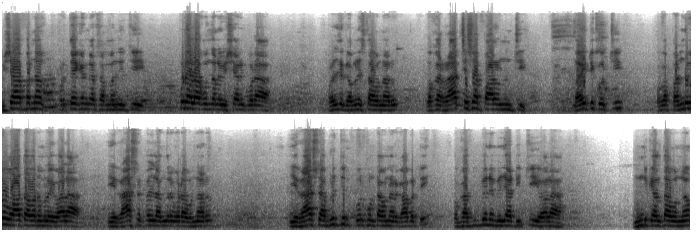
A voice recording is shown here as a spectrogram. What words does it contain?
విశాఖపట్నం ప్రత్యేకంగా సంబంధించి ఇప్పుడు ఎలా ఉందన్న విషయాన్ని కూడా ప్రజలు గమనిస్తూ ఉన్నారు. ఒక రాక్షస పాలన నుంచి బయటికి వచ్చి ఒక పండుగ వాతావరణంలో ఇవాళ ఈ రాష్ట్ర ప్రజలందరూ కూడా ఉన్నారు. ఈ రాష్ట్ర అభివృద్ధిని కోరుకుంటా ఉన్నారు కాబట్టి ఒక అద్భుతమైన మెజార్టీ ఇచ్చి ఇవాళ ముందుకెళ్తా ఉన్నాం.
